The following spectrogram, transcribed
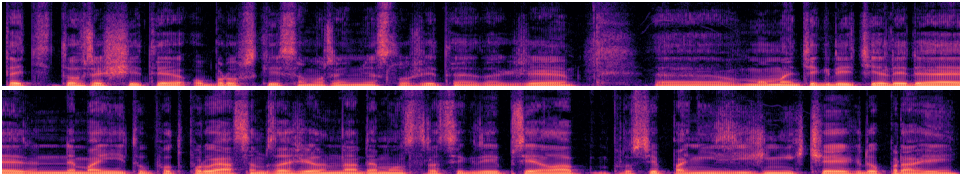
teď to řešit je obrovsky samozřejmě složité. Takže eh, v momentě, kdy ti lidé nemají tu podporu, já jsem zažil na demonstraci, kdy přijela prostě paní z Jižních Čech do Prahy,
